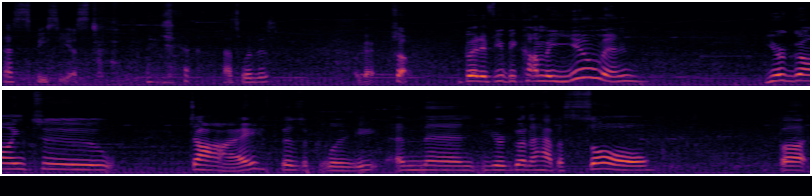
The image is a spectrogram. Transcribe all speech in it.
That's speciest. Yeah, that's what it is. Okay, so, but if you become a human, you're going to die physically, and then you're going to have a soul. But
